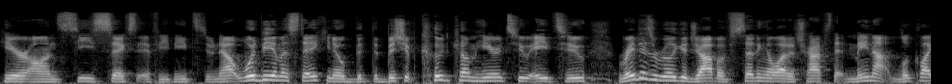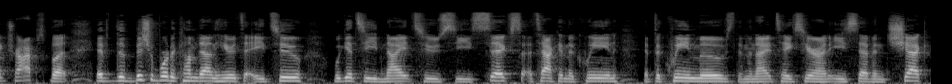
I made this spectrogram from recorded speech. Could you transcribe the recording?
here on c6 if he needs to. Now, it would be a mistake. You know, the bishop could come here to a2. Ray does a really good job of setting a lot of traps that may not look like traps, but if the bishop were to come down here to a2, we get to knight to c6, attacking the queen. If the queen moves, then the knight takes here on e7 check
